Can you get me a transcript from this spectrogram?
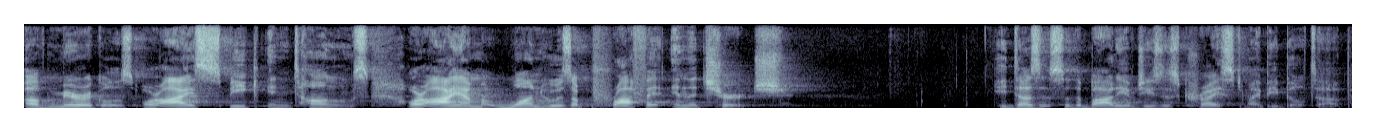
of miracles, or I speak in tongues, or I am one who is a prophet in the church. He does it so the body of Jesus Christ might be built up.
